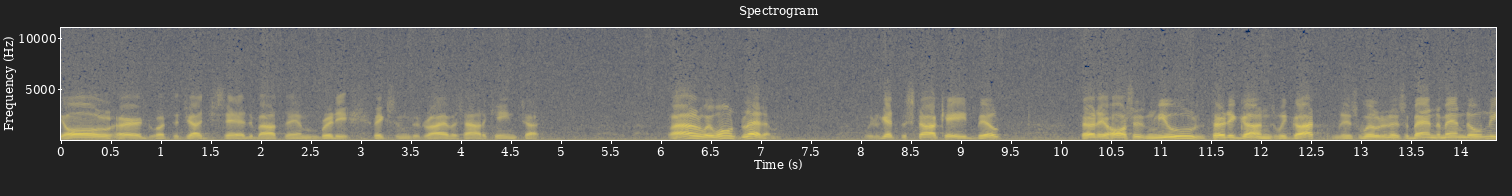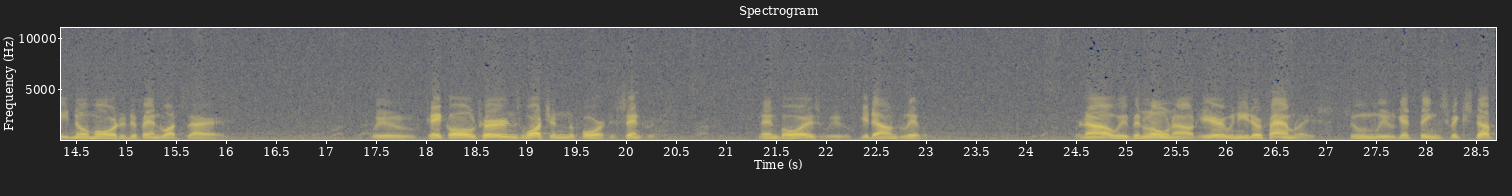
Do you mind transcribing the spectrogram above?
you all heard what the judge said about them British fixing to drive us out of Kentuck. Well, we won't let 'em. We'll get the stockade built. Thirty horses and mules thirty guns we got. In this wilderness, a band of men don't need no more to defend what's theirs. We'll take all turns watching the fort as sentries. Then, boys, we'll get down to living. For now, we've been alone out here. We need our families. Soon we'll get things fixed up,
